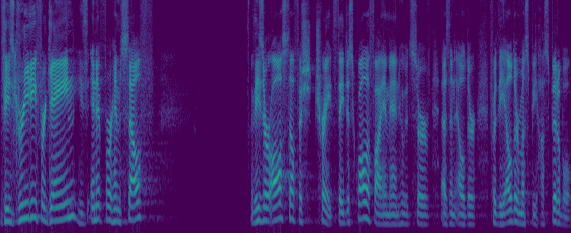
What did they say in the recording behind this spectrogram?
If he's greedy for gain, he's in it for himself. These are all selfish traits. They disqualify a man who would serve as an elder, for the elder must be hospitable.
